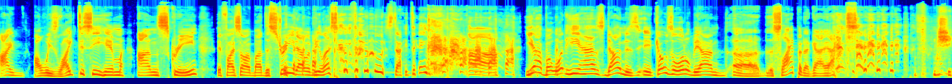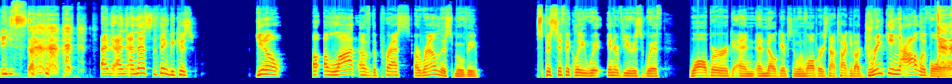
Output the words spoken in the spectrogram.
I always like to see him on screen. If I saw him on the street, I would be less enthused. I think. Uh, yeah, but what he has done is it goes a little beyond uh, slapping a guy. Jeez. and and and that's the thing because you know a, a lot of the press around this movie specifically with interviews with Wahlberg and and Mel Gibson when Wahlberg's not talking about drinking olive oil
